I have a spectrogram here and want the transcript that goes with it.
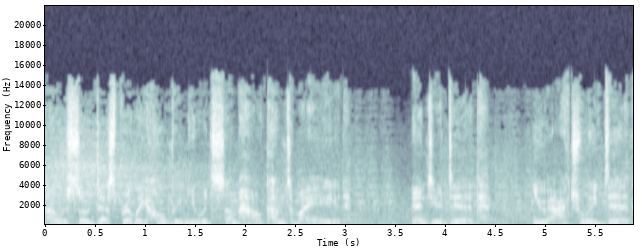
I was so desperately hoping you would somehow come to my aid. And you did. You actually did.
